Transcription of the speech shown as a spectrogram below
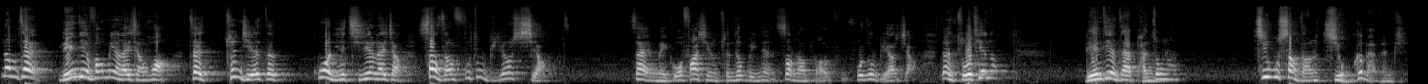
那么在联电方面来讲的话，在春节的过年期间来讲，上涨幅度比较小，在美国发行的存托凭证上涨幅幅度比较小，但昨天呢，联电在盘中呢几乎上涨了九个百分比，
